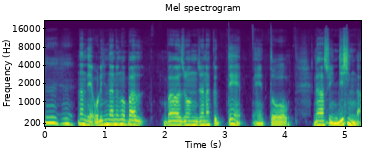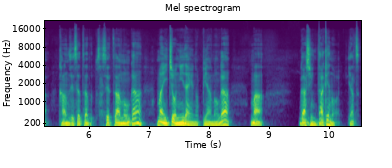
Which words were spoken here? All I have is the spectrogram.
うんうんなんで、オリジナルのバージョンじゃなくって、えっ、と、ガーシュイン自身が完成させたのが、まあ一応2台のピアノが、まあ、ガーシュインだけのやつ。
